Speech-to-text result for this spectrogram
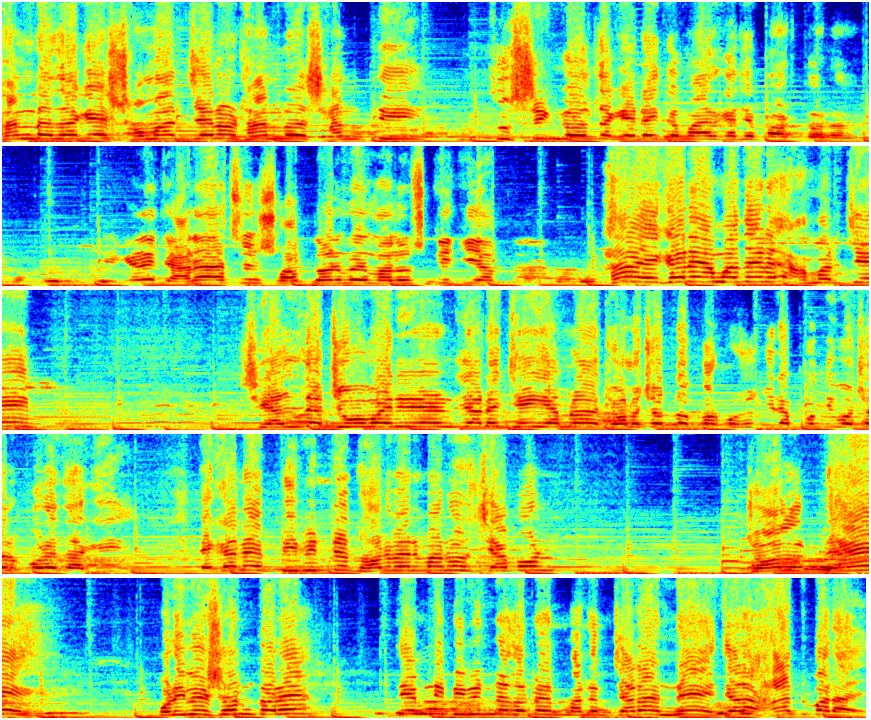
ঠান্ডা থাকে সমাজ যেন ঠান্ডা শান্তি সুশৃঙ্খল থাকে এটাই তো মায়ের কাছে প্রার্থনা। এখানে যারা আছেন সব ধর্মের মানুষকে কি হ্যাঁ এখানে আমাদের আমার যে শিয়ালদা যুব বাহিনীর আন্ডারে যেই আমরা জলছত্র কর্মসূচিটা প্রতি বছর করে থাকি এখানে বিভিন্ন ধর্মের মানুষ যেমন জল দেয় পরিবেশন করে তেমনি বিভিন্ন ধর্মের মানে যারা নেয় যারা হাত বাড়ায়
